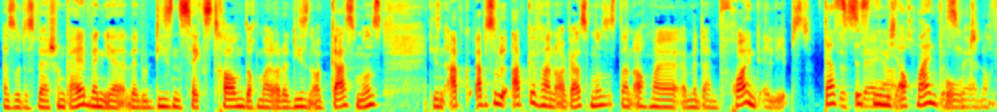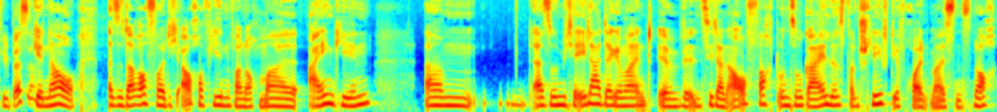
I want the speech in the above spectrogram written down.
also das wäre schon geil, wenn ihr, wenn du diesen Sextraum doch mal oder diesen Orgasmus, diesen ab, absolut abgefahrenen Orgasmus dann auch mal äh, mit deinem Freund erlebst. Das, ist wär nämlich ja, auch mein das Punkt. Das wäre noch viel besser. Genau. Also darauf wollte ich auch auf jeden Fall nochmal eingehen. Ähm, also Michaela hat ja gemeint, äh, wenn sie dann aufwacht und so geil ist, dann schläft ihr Freund meistens noch.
